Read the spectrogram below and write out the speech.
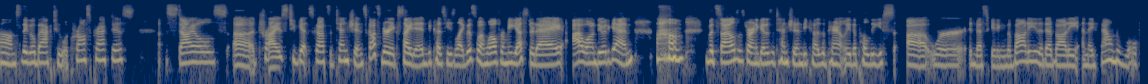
Um, so they go back to lacrosse practice. Stiles uh, tries to get Scott's attention. Scott's very excited because he's like, "This went well for me yesterday. I want to do it again." Um, but Stiles is trying to get his attention because apparently the police uh, were investigating the body, the dead body, and they found wolf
